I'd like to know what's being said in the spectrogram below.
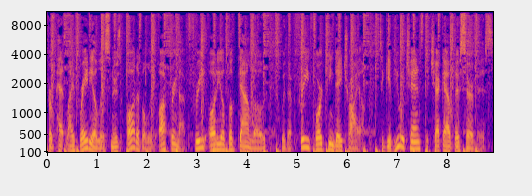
For Pet Life Radio listeners, Audible is offering a free audiobook download with a free 14 day trial to give you a chance to check out their service.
